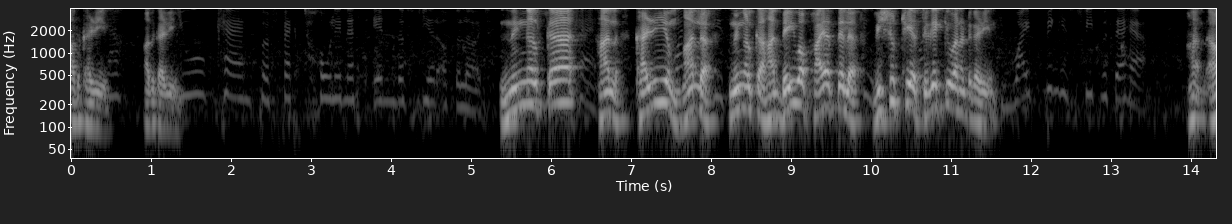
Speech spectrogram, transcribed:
അത് കഴിയും. അത് കഴിയും. നിങ്ങൾക്ക് കഴിയും. അല്ല നിങ്ങൾക്ക് ആ ദൈവ ഭയത്തിൽ വിശുദ്ധിയെ തികയ്ക്കുവാനായിട്ട് കഴിയും. ആ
